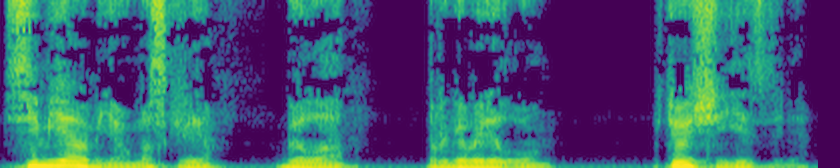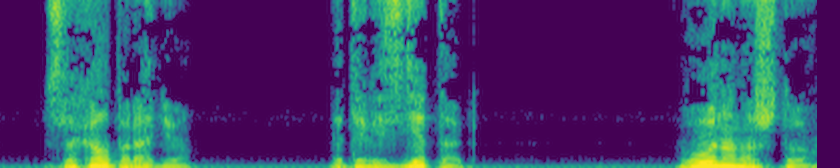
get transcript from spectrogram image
«Семья у меня в Москве была», — проговорил он. «К теще ездили. Слыхал по радио? Это везде так?» «Вон оно что.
